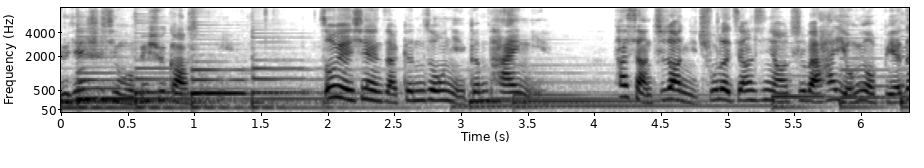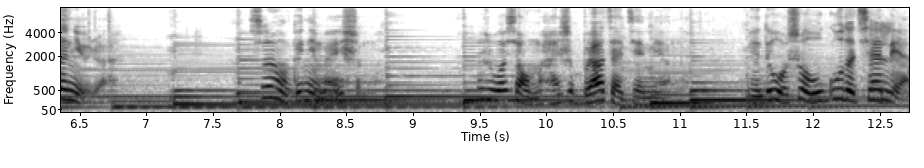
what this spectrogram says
有件事情我必须告诉你，邹月现在在跟踪你、跟拍你，他想知道你除了江心瑶之外还有没有别的女人。虽然我跟你没什么，但是我想我们还是不要再见面了，免得我受无辜的牵连。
